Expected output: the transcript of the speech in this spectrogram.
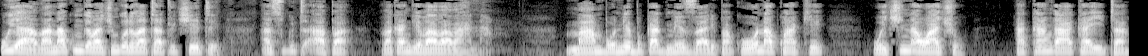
Uye havana kunge vachingori vatatu chete asi kuti apa vakange vava vana. Mambo nebhukadhinezari pakuona kwake wechina wacho akanga akaita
